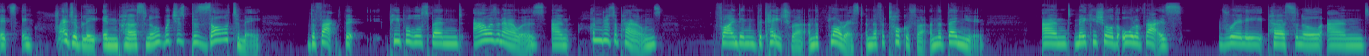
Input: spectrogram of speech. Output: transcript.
It's incredibly impersonal, which is bizarre to me. The fact that people will spend hours and hours and hundreds of pounds finding the caterer and the florist and the photographer and the venue and making sure that all of that is really personal and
